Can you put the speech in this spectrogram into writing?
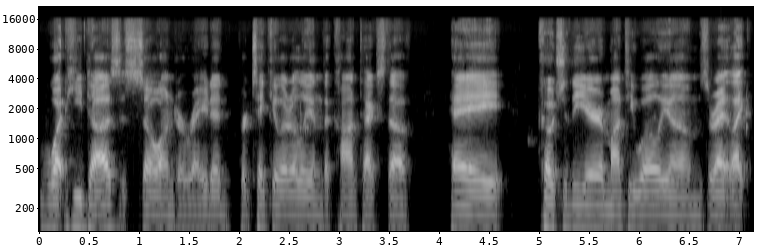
what he does is so underrated, particularly in the context of, hey, coach of the year, Monty Williams, right? Like,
